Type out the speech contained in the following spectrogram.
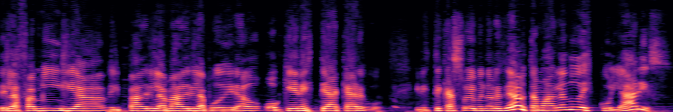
de la familia, del padre, la madre, el apoderado o quien esté a cargo. En este caso de menores de edad, estamos hablando de escolares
